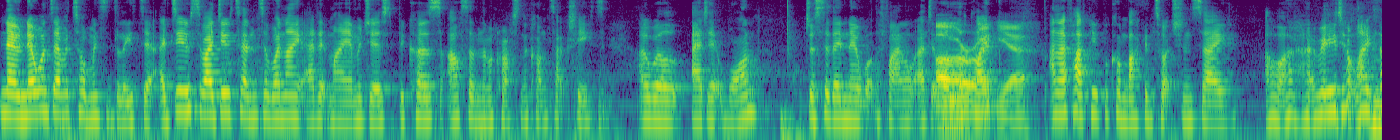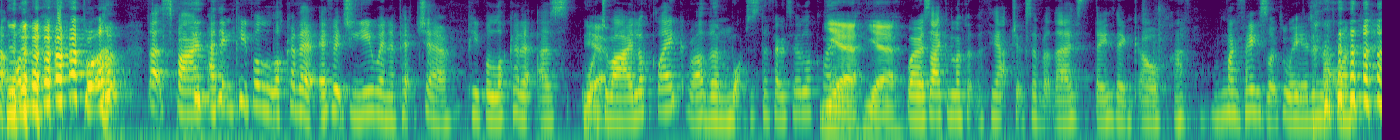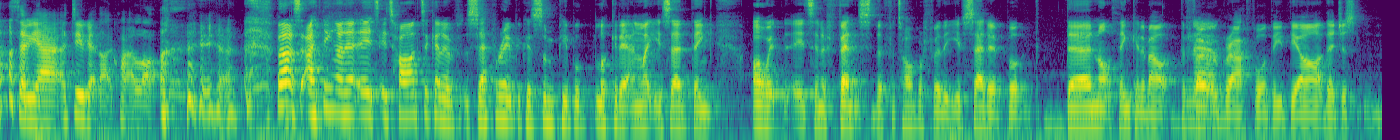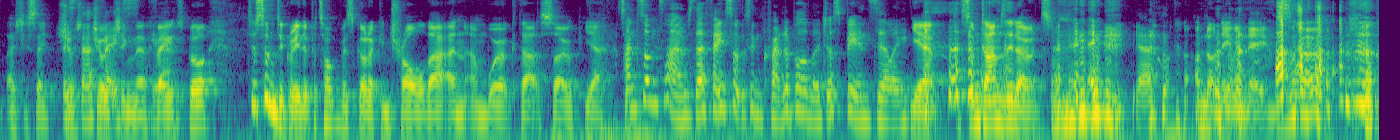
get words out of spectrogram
No, no one's ever told me to delete it. I do, so I do tend to when I edit my images because I'll send them across in a contact sheet. I will edit one just so they know what the final edit will Oh, look right, like. yeah. And I've had people come back in touch and say, "Oh, I I really don't like that one," but uh, that's fine. I think people look at it if it's you in a picture. People look at it as what Yeah. do I look like, rather than what does the photo look like. Yeah, yeah. Whereas I can look at the theatrics of it. There, they think, "Oh, I've, my face looks weird in that one." so yeah, I do get that quite a lot. yeah. But that's, I think and it's it's hard to kind of separate because some people look at it and, like you said, think, oh, it, it's an offence to the photographer that you've said it, but they're not thinking about the No. photograph or the, the art. They're just, as you say, just their judging face, their yeah. face. But to some degree, the photographer's got to control that and, and work that. So yeah, And sometimes their face looks incredible. They're just being silly. yeah. Sometimes they don't. Yeah. I'm not naming names.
